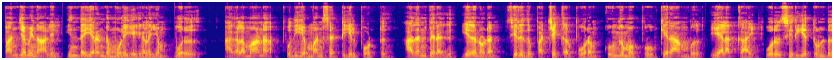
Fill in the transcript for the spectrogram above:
பஞ்சமி நாளில் இந்த இரண்டு மூலிகைகளையும் ஒரு அகலமான புதிய மண் சட்டியில் போட்டு அதன் பிறகு இதனுடன் சிறிது பச்சை கற்பூரம் குங்குமப்பூ கிராம்பு ஏலக்காய் ஒரு சிறிய துண்டு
